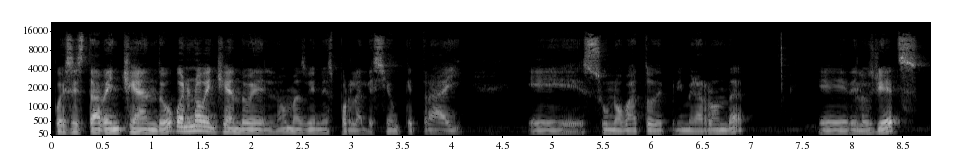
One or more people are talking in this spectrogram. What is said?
pues está bencheando, bueno, no bencheando él, ¿no? Más bien es por la lesión que trae eh, su novato de primera ronda eh, de los Jets,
